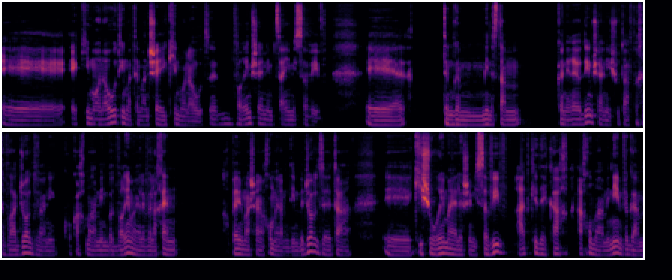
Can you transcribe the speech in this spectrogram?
אה, קמעונאות אם אתם אנשי קמעונאות, זה דברים שנמצאים מסביב. אה, אתם גם מן הסתם כנראה יודעים שאני שותף בחברת ג'ולט ואני כל כך מאמין בדברים האלה ולכן הרבה ממה שאנחנו מלמדים בג'ולט זה את הכישורים האלה שמסביב, עד כדי כך אנחנו מאמינים וגם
